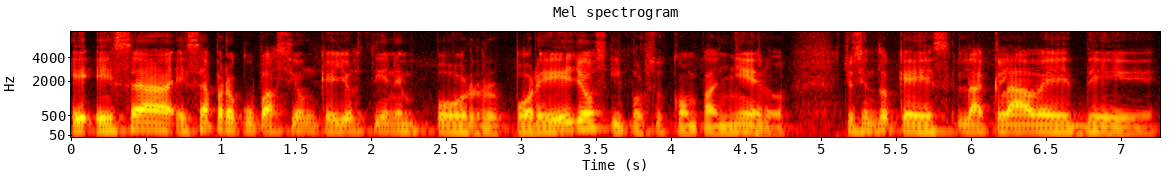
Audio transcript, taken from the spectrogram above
E- esa, esa preocupación que ellos tienen por, por ellos y por sus compañeros, yo siento que es la clave de,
